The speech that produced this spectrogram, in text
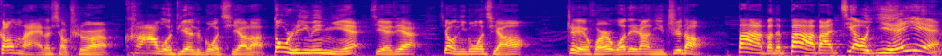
刚买的小车，咔，我爹就给我切了，都是因为你姐姐叫你跟我抢。这会儿我得让你知道，爸爸的爸爸叫爷爷。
